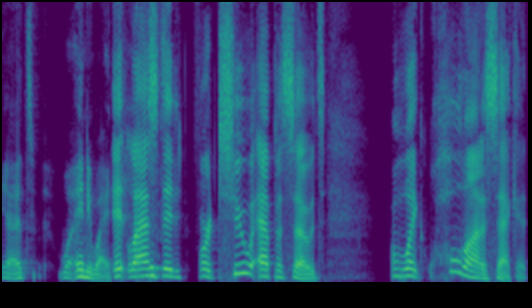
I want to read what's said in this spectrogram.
Yeah it's well anyway it lasted for two episodes i'm like hold on a second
